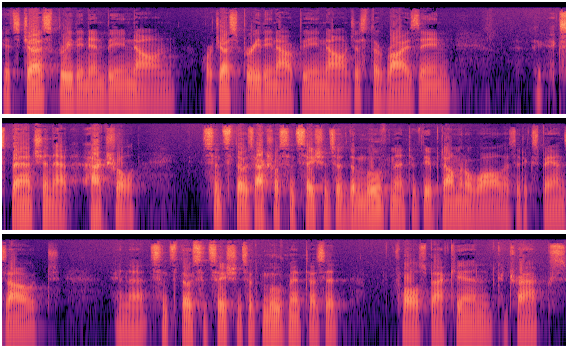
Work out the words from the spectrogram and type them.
it's just breathing in being known or just breathing out being known, just the rising expansion, that actual since those actual sensations of the movement of the abdominal wall as it expands out, and that since those sensations of movement as it falls back in, contracts,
